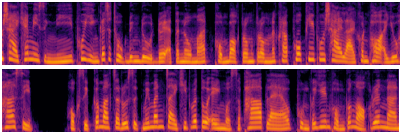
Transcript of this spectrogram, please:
ผู้ชายแค่มีสิ่งนี้ผู้หญิงก็จะถูกดึงดูดโดยอัตโนมัติ ผมบอกตรงๆนะครับ พวกพี่ผู้ชายหลายคนพออายุ 50 60 ก็มักจะรู้สึกไม่มั่นใจคิดว่าตัวเองหมดสภาพแล้วพุงก็ยื่นผมก็งอกเรื่องนั้น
